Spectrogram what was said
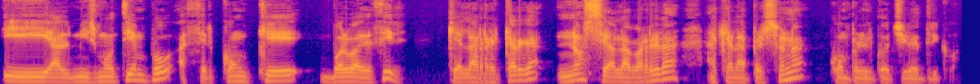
y al mismo tiempo hacer con que, vuelvo a decir, que la recarga no sea la barrera a que la persona compre el coche eléctrico.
